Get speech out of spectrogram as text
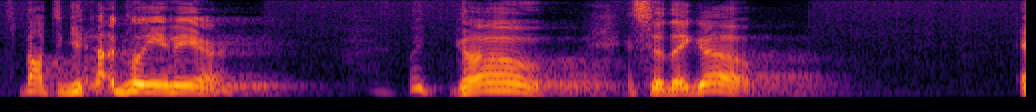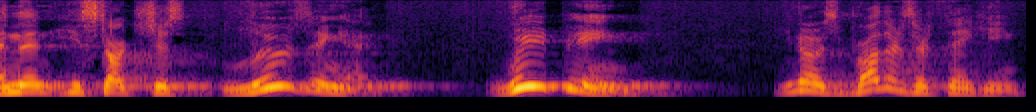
It's about to get ugly in here. Like, go. And so they go. And then he starts just losing it weeping. You know, his brothers are thinking,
